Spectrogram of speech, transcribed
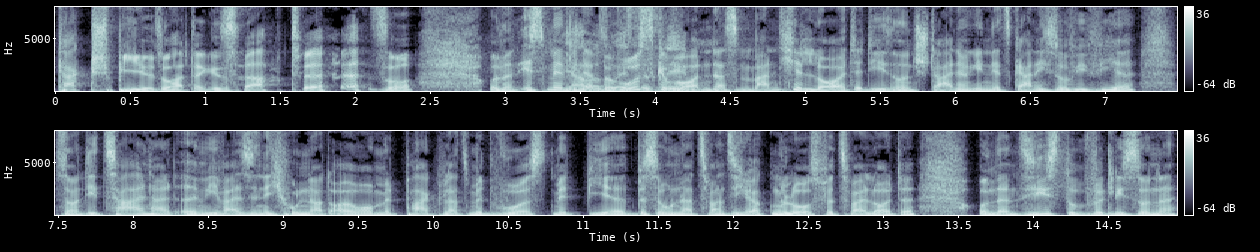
Kackspiel, so hat er gesagt. so. Und dann ist mir Ja, wieder so bewusst das geworden, dass manche Leute, die in so ein Stadion gehen, jetzt gar nicht so wie wir, sondern die zahlen halt irgendwie, weiß ich nicht, 100 Euro mit Parkplatz, mit Wurst, mit Bier, bis zu 120 Öcken los für zwei Leute. Und dann siehst du wirklich so eine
